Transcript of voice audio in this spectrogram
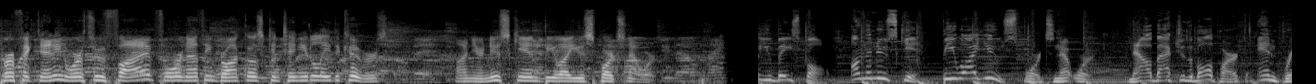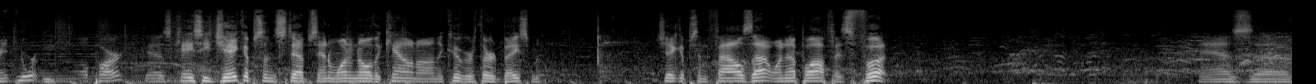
perfect inning. We're through five, 4 nothing. Broncos continue to lead the Cougars on your Nu Skin BYU Sports Network. BYU Baseball on the Nu Skin, BYU Sports Network. Now back to the ballpark and Brent Norton. Ballpark as Casey Jacobson steps in. Want to know the count on the Cougar third baseman. Jacobson fouls that one up off his foot. As uh,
